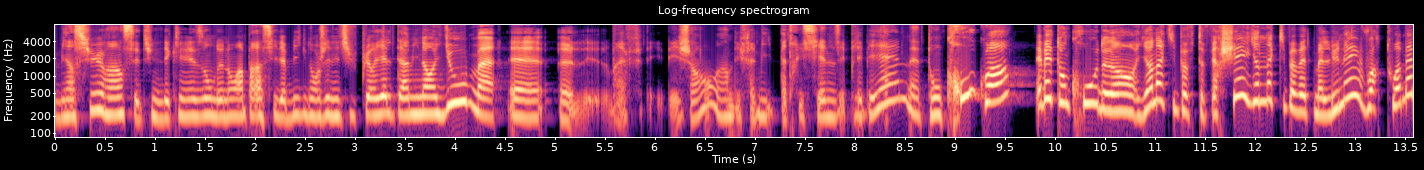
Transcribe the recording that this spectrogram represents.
bien sûr, hein, c'est une déclinaison de nom imparasyllabique dont génitif pluriel terminant ium, euh, euh, bref, des, gens, hein, des familles patriciennes et plébéiennes, ton crew quoi eh ben ton crew dedans, il y en a qui peuvent te faire chier, il y en a qui peuvent être mal lunés, voire toi-même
